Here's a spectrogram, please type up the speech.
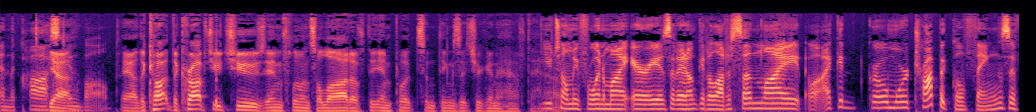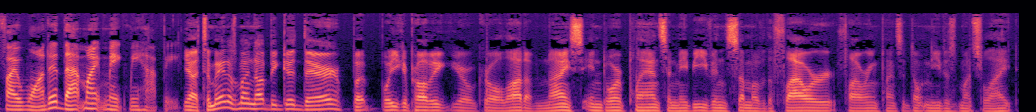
and the cost Yeah. involved. Yeah, the co- the crops you choose influence a lot of the inputs and things that you're going to have to have. You told me for one of my areas that I don't get a lot of sunlight. Well, I could grow more tropical things if I wanted. That might make me happy. Yeah, tomatoes might not be good there, but boy, you could probably you know, grow a lot of nice indoor plants and maybe even some of the flower flowering plants that don't need as much light,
